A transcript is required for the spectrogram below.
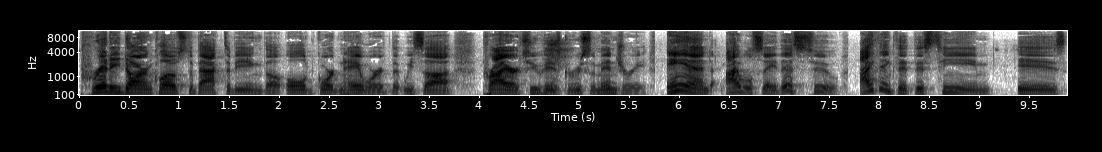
pretty darn close to back to being the old Gordon Hayward that we saw prior to his gruesome injury. And I will say this too I think that this team is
